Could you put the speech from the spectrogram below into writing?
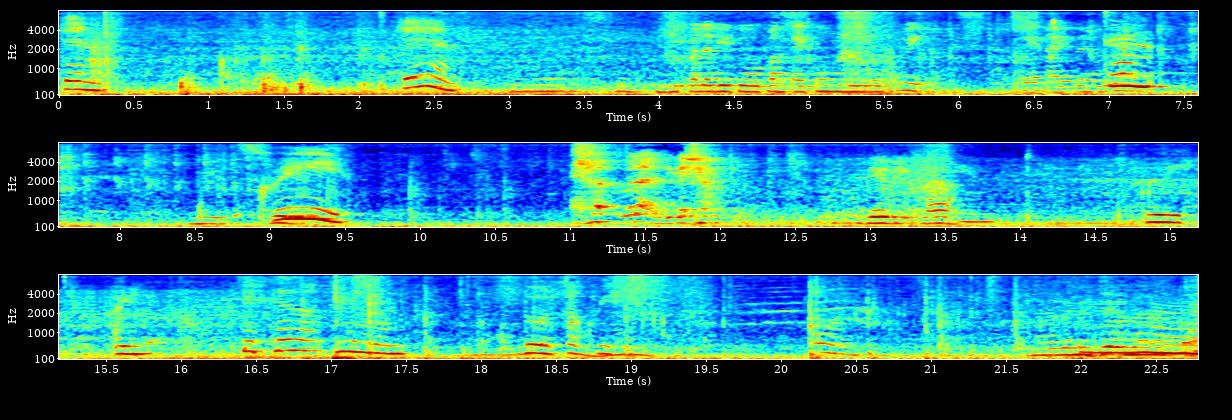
Ten. Ten. Hindi pala pantay itong lilo ko eh. Kaya tayo pinag-. Three. Wala, hindi ka siya. Hindi, wait lang. Three. Ay. Tignan natin yun. Doon sa quiz. Nalagyan na lang to.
